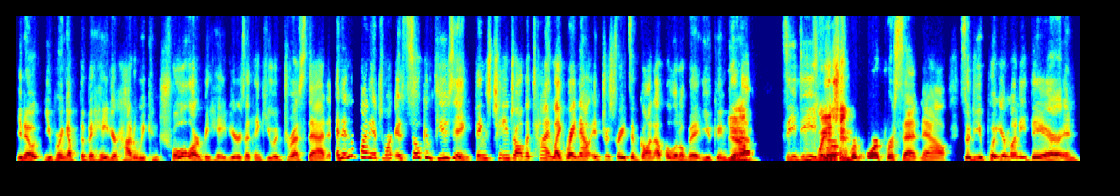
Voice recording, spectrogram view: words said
You know, you bring up the behavior. How do we control our behaviors? I think you address that. And in the financial market, it's so confusing. Things change all the time. Like right now, interest rates have gone up a little bit. You can get Yeah. a CD Inflation. for four percent now. So do you put your money there? And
